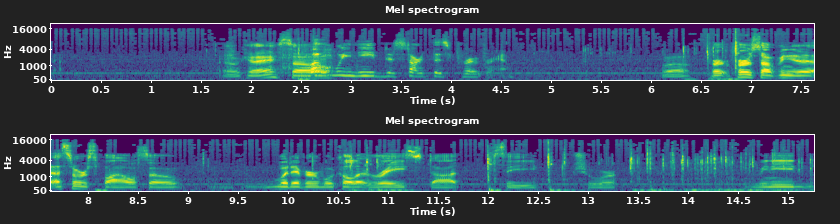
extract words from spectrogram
So, Okay, so what will we need to start this program? well, fir- first off, we need a, a source file. So whatever we'll call it, race.c. Sure. We need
